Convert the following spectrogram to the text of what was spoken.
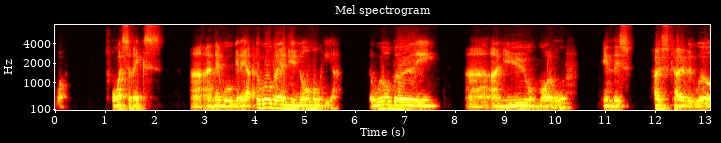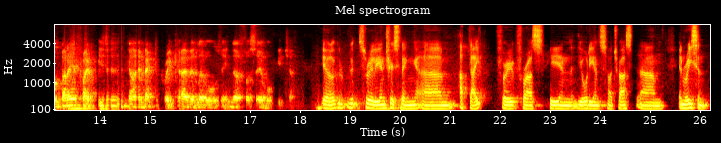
what twice of X, uh, and then we'll get out. There will be a new normal here. There will be uh, a new model in this post-COVID world, but air freight isn't going back to pre-COVID levels in the foreseeable future. Yeah, it's really interesting um, update for for us here in the audience. I trust. Um, in recent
